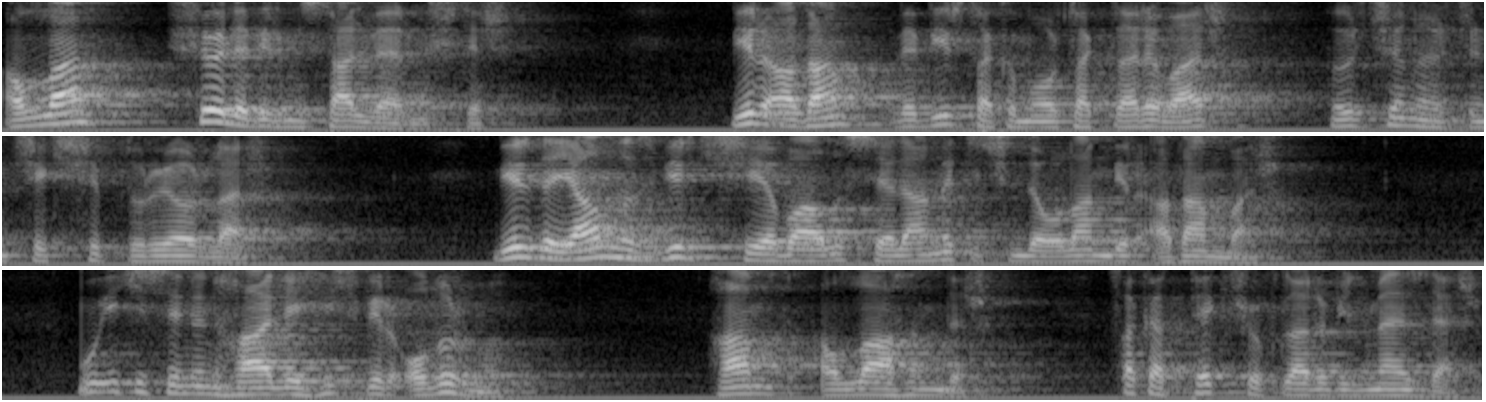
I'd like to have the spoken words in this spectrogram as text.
Allah şöyle bir misal vermiştir. Bir adam ve bir takım ortakları var, hırçın hırçın çekişip duruyorlar. Bir de yalnız bir kişiye bağlı selamet içinde olan bir adam var. Bu ikisinin hali hiçbir olur mu? Hamd Allah'ındır. Fakat pek çokları bilmezler.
